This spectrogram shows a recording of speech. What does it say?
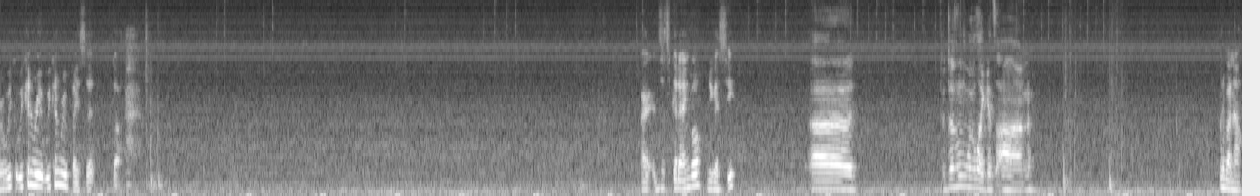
Or we, can- we can re, we can replace it. Go. Alright, is this a good angle? You guys see? Uh, it doesn't look like it's on. What about now?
